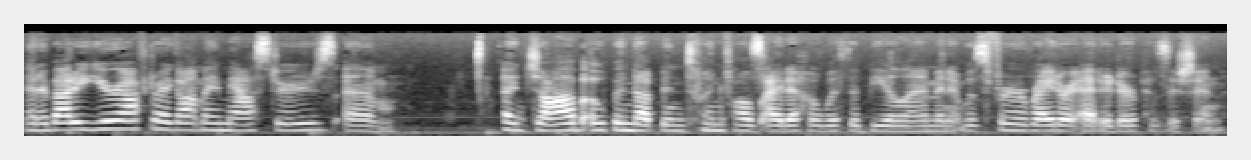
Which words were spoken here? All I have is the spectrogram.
And about a year after I got my master's, um, a job opened up in Twin Falls, Idaho with the BLM, and it was for a writer editor position,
